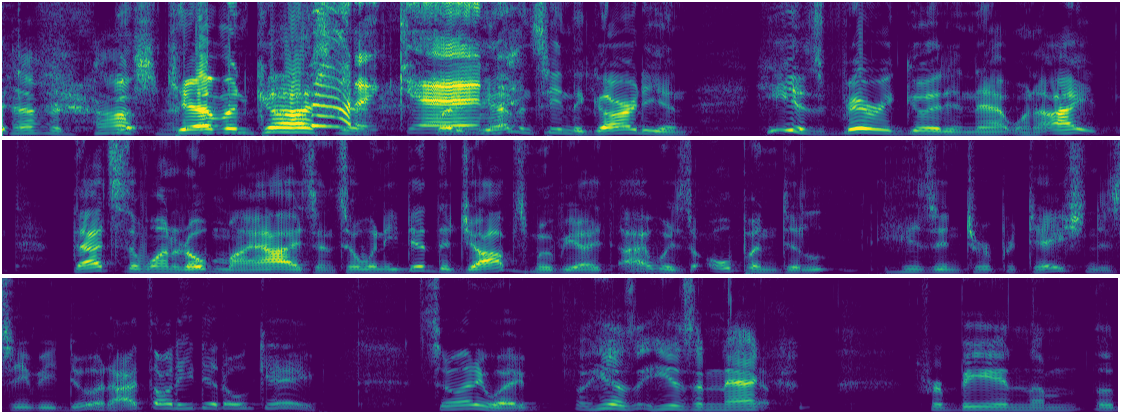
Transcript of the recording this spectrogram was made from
Kevin Costner. Kevin Costner. Not again. But if you haven't seen The Guardian, he is very good in that one. I that's the one that opened my eyes. And so when he did the Jobs movie, I, I was open to his interpretation to see if he'd do it. I thought he did okay. So anyway, Well, he has he has a knack for being the the,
